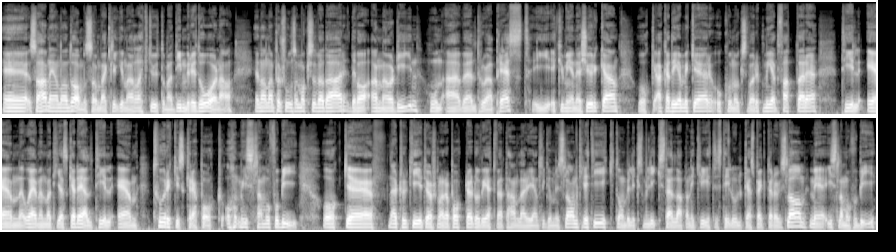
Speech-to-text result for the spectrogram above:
Eh, så han är en av dem som verkligen har lagt ut de här dimridåerna. En annan person som också var där, det var Anna Ardin. Hon är väl, tror jag, präst i kyrkan och akademiker och hon har också varit medfattare till en, och även Mattias Gardell, till en turkisk rapport om islamofobi. Och eh, när Turkiet gör sådana rapporter, då vet vi att det handlar egentligen om islamkritik. De vill liksom likställa att man är kritisk till olika aspekter av islam med islamofobi.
